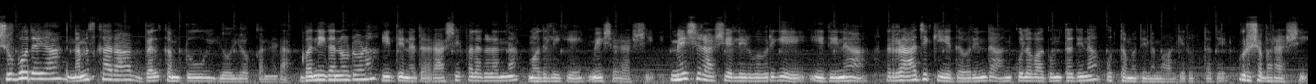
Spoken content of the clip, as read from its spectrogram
ಶುಭೋದಯ, ನಮಸ್ಕಾರ, ವೆಲ್ಕಮ್ ಟು ಯೋಯೋ ಕನ್ನಡ. ಬನ್ನಿಗ ನೋಡೋಣ ಈ ದಿನದ ರಾಶಿ ಫಲಗಳನ್ನ ಮೊದಲಿಗೆ ಮೇಷರಾಶಿ. ಮೇಷರಾಶಿಯಲ್ಲಿರುವವರಿಗೆ ಈ ದಿನ ರಾಜಕೀಯದವರಿಂದ ಅನುಕೂಲವಾಗುವಂತ ದಿನ, ಉತ್ತಮ ದಿನವಾಗಿರುತ್ತದೆ. ವೃಷಭ ರಾಶಿ.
